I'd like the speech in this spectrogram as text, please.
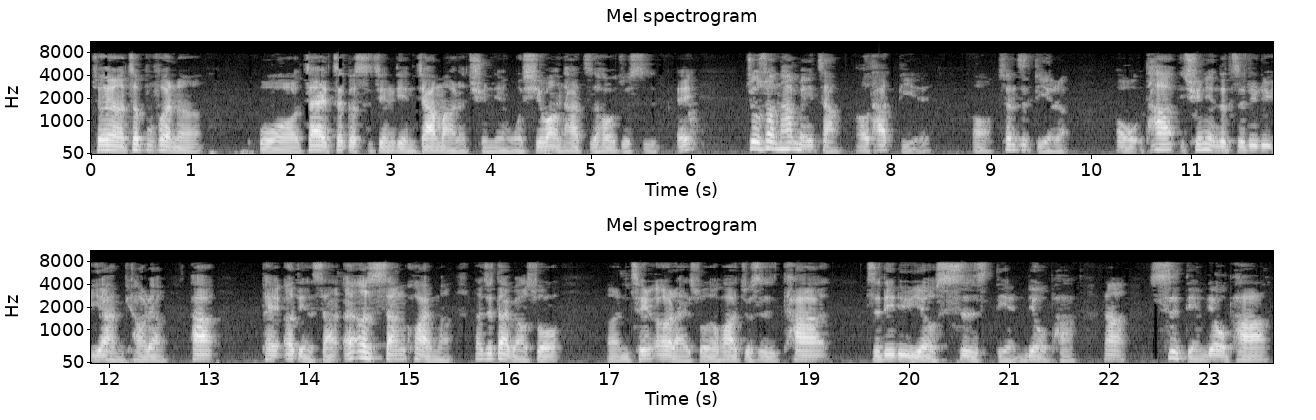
所以呢这部分呢。我在这个时间点加码了群联，我希望它之后就是，哎，就算它没涨，哦，它跌，哦，甚至跌了，哦，它群联的殖利率一样很漂亮，它配二点三，哎，二十三块嘛，那就代表说，呃，你乘以二来说的话，就是它殖利率也有四点六趴，那四点六趴，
